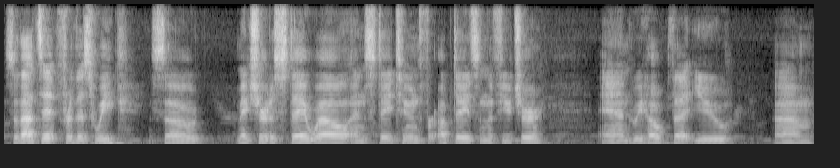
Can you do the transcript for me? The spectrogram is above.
So that's it for this week. So make sure to stay well and stay tuned for updates in the future. And we hope that you um,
